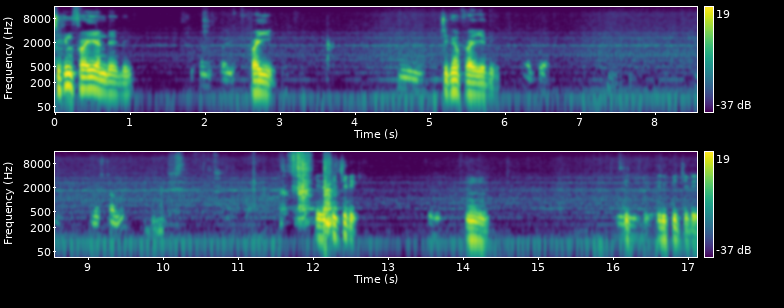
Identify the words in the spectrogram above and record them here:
చికెన్ ఫ్రై అండి ఇది. చికెన్ ఫ్రై. చికెన్ ఫ్రై ఇది. ఇది. కిచిడి. ఇది కిచిడి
